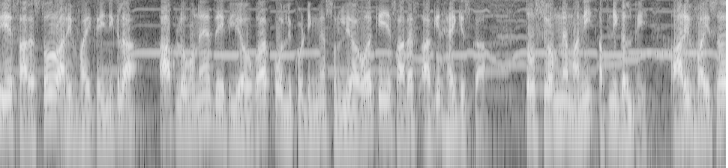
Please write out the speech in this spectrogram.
ये सारस तो आरिफ भाई का ही निकला। आप लोगों ने देख लिया होगा कॉल रिकॉर्डिंग में सुन लिया होगा कि ये सारस आखिर है किसका। तो शिवम ने मानी अपनी गलती। आरिफ भाई से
